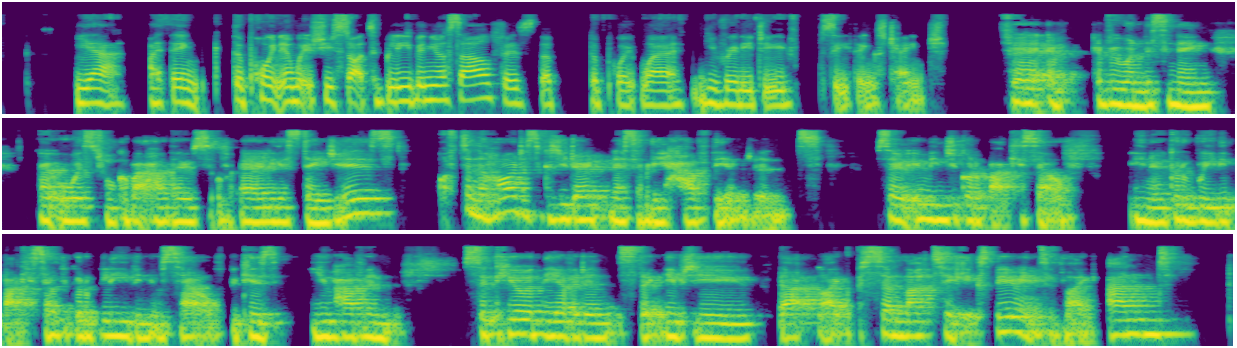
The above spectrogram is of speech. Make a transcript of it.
yeah, I think the point in which you start to believe in yourself is the, the point where you really do see things change. For everyone listening, I always talk about how those sort of earlier stages, often the hardest because you don't necessarily have the evidence. So it means you've got to back yourself. You know, you've got to really back yourself. You've got to believe in yourself because you haven't secured the evidence that gives you that like somatic experience of like, and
